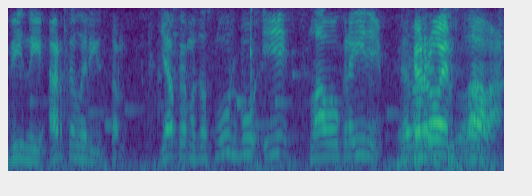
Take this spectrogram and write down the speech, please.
війни, артилерістам. Дякуємо за службу і слава Україні! Героям слава!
